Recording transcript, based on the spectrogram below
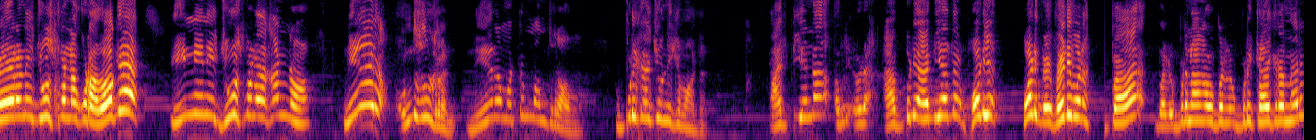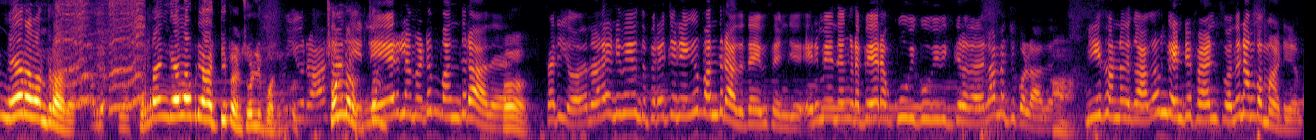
பேரை நீ ஜூஸ் பண்ணக்கூடாது ஓகே இனி நீ ஜூஸ் பண்ண கண்ணும் நேரம் ஒன்று சொல்றேன். நேரம் மட்டும் வந்துடாது இப்படி காய்ச்சி நிற்க மாட்டேன். அடியண்டா அப்படி அப்படி- அப்படி அடியாத போடி வெடி பண்ண இப்போ இப்படி நாங்கள் இப்படி இப்படி கேட்குற மாதிரி நேரம் வந்துடாது பிறங்கெல்லாம் அப்படி அட்டிப்பேன் சொல்லி போட்டு சொல்லு. நேர்ல மட்டும் வந்துடாத ஆ. சரியோ அதனால இனிமே இந்த பிரச்சனைக்கு வந்துடாது தயவு செஞ்சு. இனிமே இந்த எங்கட பேரை கூவி கூவி விக்கிறது அதெல்லாம் வச்சுக்கொள்ளாத. நீ சொன்னதுக்காக இங்க என் ஃபேன்ஸ் வந்து நம்ப மாட்டேன்.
